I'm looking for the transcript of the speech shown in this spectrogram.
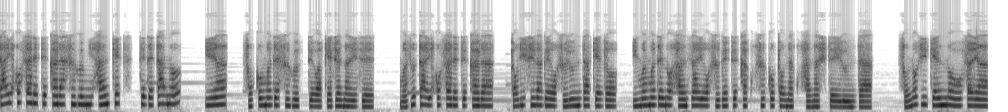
逮捕されてからすぐに判決って出たの？いや、そこまですぐってわけじゃないぜ。まず逮捕されてから、取り調べをするんだけど、今までの犯罪を全て隠すことなく話しているんだ。その事件の多さや、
